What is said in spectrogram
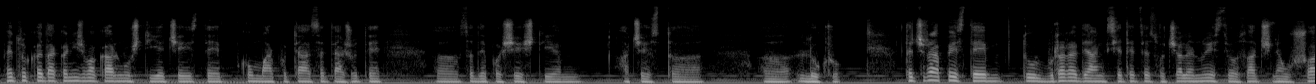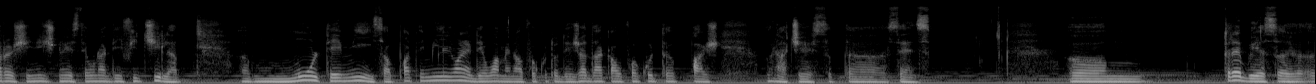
pentru că dacă nici măcar nu știe ce este, cum ar putea să te ajute să depășești um, acest lucru. Trecerea peste tulburarea de anxietate socială nu este o sarcină ușoară și nici nu este una dificilă. Multe mii sau poate milioane de oameni au făcut-o deja dacă au făcut pași în acest uh, sens. Um, trebuie să,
